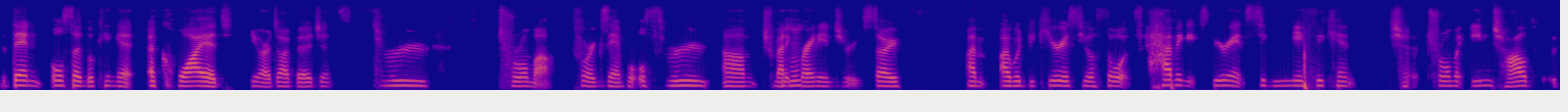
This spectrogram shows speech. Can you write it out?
but then also looking at acquired neurodivergence through trauma for example or through um, traumatic Mhm. brain injury so I'm, i would be curious your thoughts having experienced significant ch- trauma in childhood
